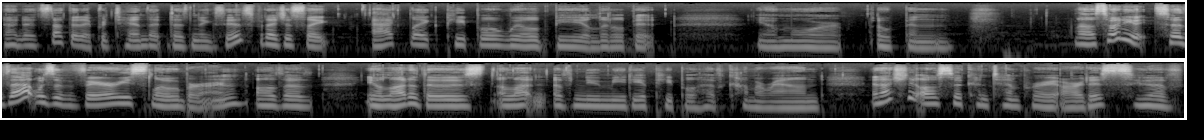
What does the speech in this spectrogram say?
And it's not that I pretend that doesn't exist, but I just like act like people will be a little bit, you know, more open. Uh, so anyway, so that was a very slow burn. Although you know a lot of those, a lot of new media people have come around, and actually also contemporary artists who have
